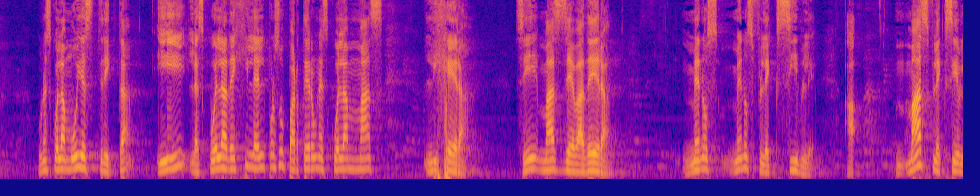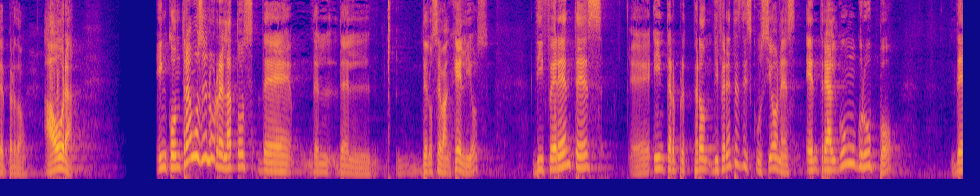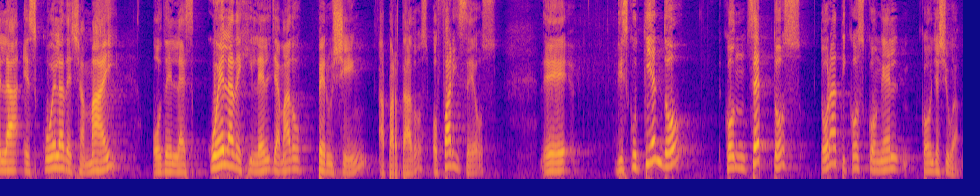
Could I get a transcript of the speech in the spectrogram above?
una escuela muy estricta y la escuela de Gilel, por su parte, era una escuela más ligera, ¿sí? más llevadera, menos, menos flexible, más flexible, perdón. Ahora, encontramos en los relatos de, de los evangelios diferentes, eh, diferentes discusiones entre algún grupo de la escuela de Shammai o de la escuela de Gilel llamado Perushim, apartados, o fariseos, eh, discutiendo conceptos toráticos con él, con Yeshua.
